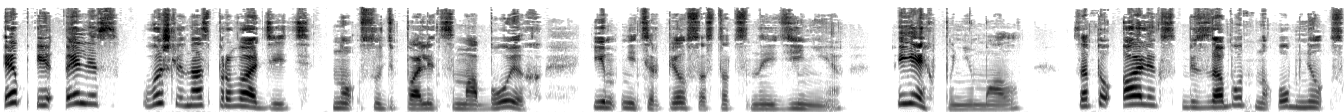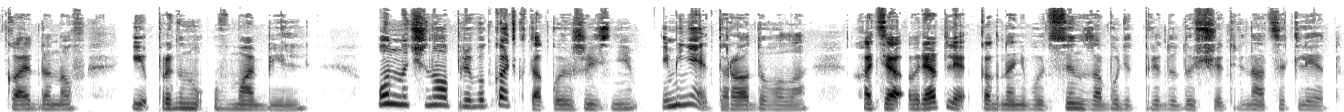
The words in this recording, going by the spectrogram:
Эб и Элис вышли нас проводить, но, судя по лицам обоих, им не терпелось остаться наедине, и я их понимал. Зато Алекс беззаботно обнял Скайденов и прыгнул в мобиль. Он начинал привыкать к такой жизни, и меня это радовало, хотя вряд ли когда-нибудь сын забудет предыдущие 13 лет.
